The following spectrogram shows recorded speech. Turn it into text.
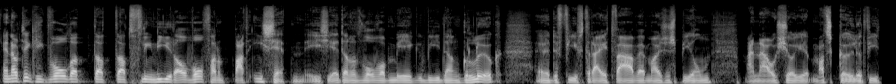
En nou denk ik wel dat, dat, dat Vlinier al wel van een pad inzetten is. Hè? Dat het wel wat meer wie dan geluk. eh, de vier strijd waar wij maar ze spelen. Maar nou show je Mats Keulen, wie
